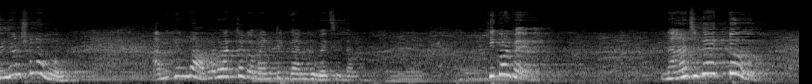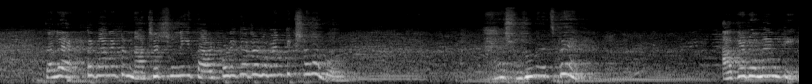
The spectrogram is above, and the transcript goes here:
নাচের গান শোনাবো? আমি কিন্তু আবারও একটা রোমান্টিক গান ভেবেছিলাম। কি করবে? নাচবে একটু? তাহলে একটা গান একটু নাচের শুনি, তারপরে কি একটা রোমান্টিক শোনাবো? হ্যাঁ শুধু নাচবে? আগে রোমান্টিক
